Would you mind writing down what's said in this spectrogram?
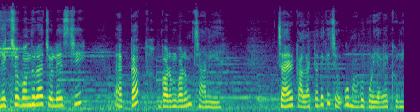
দেখছ বন্ধুরা, চলে এসেছি এক কাপ গরম গরম চা নিয়ে। চায়ের কালারটা দেখেছ? ও মাগো পড়ে যাবে এক্ষুনি।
